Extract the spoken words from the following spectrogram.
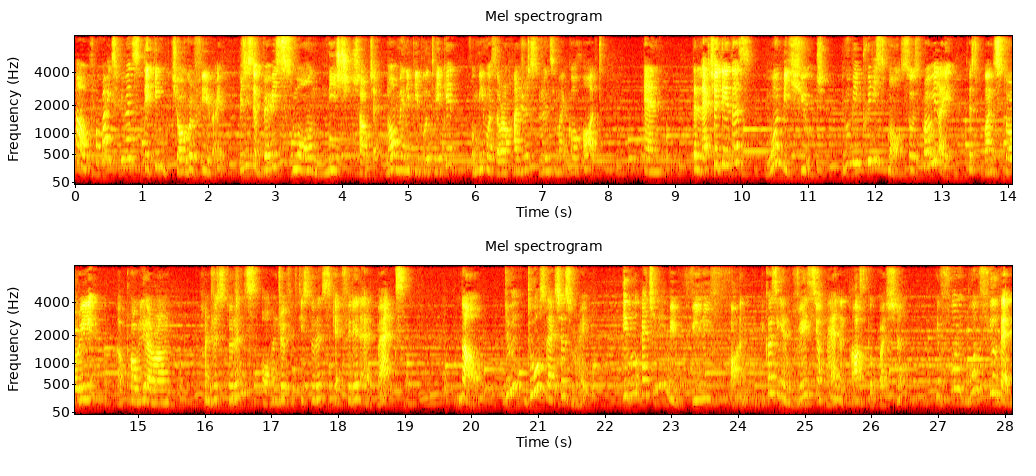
Now, from my experience taking geography, right, which is a very small niche subject, not many people take it. For me, it was around 100 students in my cohort, and the lecture theatres won't be huge. It will be pretty small, so it's probably like just one story, uh, probably around 100 students or 150 students get fit in at max. Now, during those lectures, right, it will actually be really fun because you can raise your hand and ask a question. You won't feel that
